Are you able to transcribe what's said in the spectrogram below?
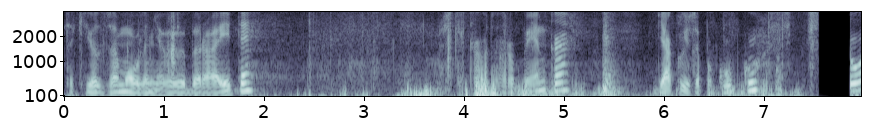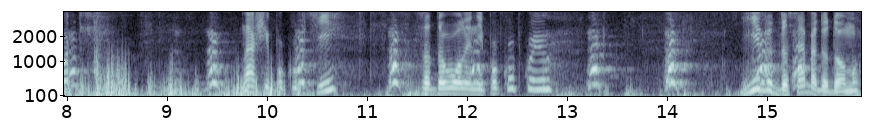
Такі от замовлення ви вибираєте. Ось така от горобинка. Дякую за покупку. От наші покупці задоволені покупкою, їдуть до себе додому.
